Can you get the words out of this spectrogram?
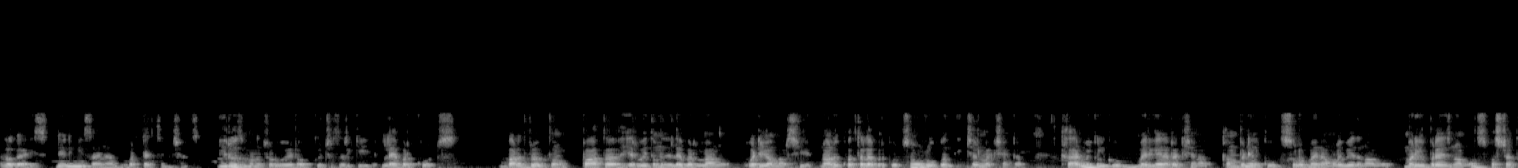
హలో గైస్ నేను మీ సాయినాథ్ బట్ ఎక్స్టెన్షన్స్ ఈ రోజు మనం చూడబోయే టాపిక్ వచ్చేసరికి లేబర్ కోడ్స్ భారత ప్రభుత్వం పాత ఇరవై తొమ్మిది లేబర్ లాను ఒకటిగా మార్చి నాలుగు కొత్త లేబర్ కోడ్స్ను రూపొందించడం లక్ష్యంగా కార్మికులకు మెరుగైన రక్షణ కంపెనీలకు సులభమైన అమలు వేతనాలు మరియు ప్రయోజనాలను స్పష్టత.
